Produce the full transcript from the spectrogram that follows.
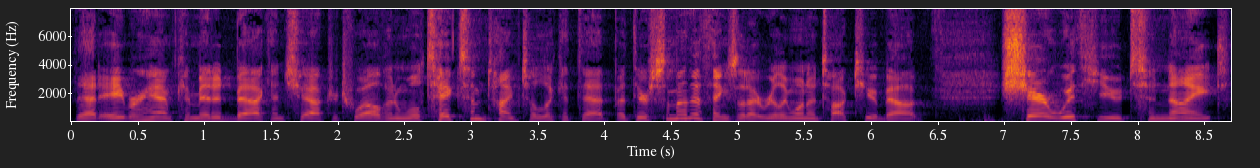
that Abraham committed back in chapter 12, and we'll take some time to look at that. But there's some other things that I really want to talk to you about, share with you tonight.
